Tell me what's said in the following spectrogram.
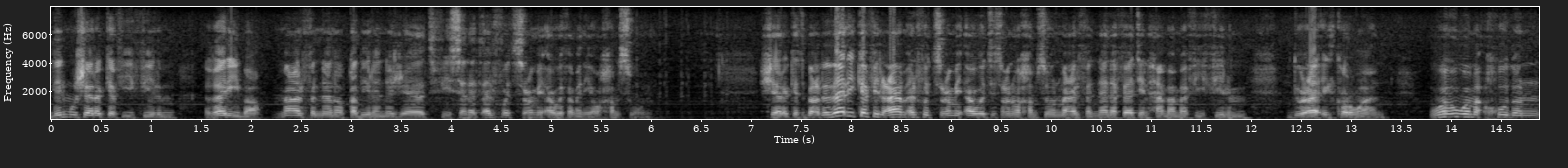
للمشاركة في فيلم غريبة. مع الفنانة القديرة نجاة في سنة 1958 شاركت بعد ذلك في العام 1959 مع الفنانة فاتن حمامة في فيلم دعاء الكروان. وهو مأخوذ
